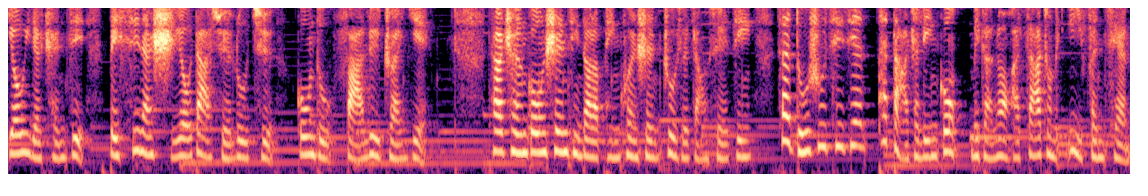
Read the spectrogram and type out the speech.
优异的成绩，被西南石油大学录取，攻读法律专业。他成功申请到了贫困生助学奖学金。在读书期间，他打着零工，没敢乱花家中的一分钱，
